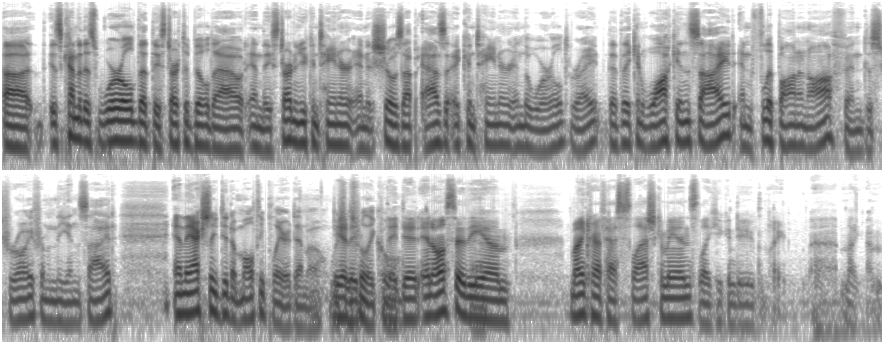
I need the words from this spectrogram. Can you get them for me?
uh, it's kind of this world that they start to build out, and they start a new container, and it shows up as a container in the world, right? That they can walk inside and flip on and off and destroy from the inside, and they actually did a multiplayer demo, which yeah, is they, really cool. They did, and also the um, Minecraft has slash commands, like you can do like. Uh, like um,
